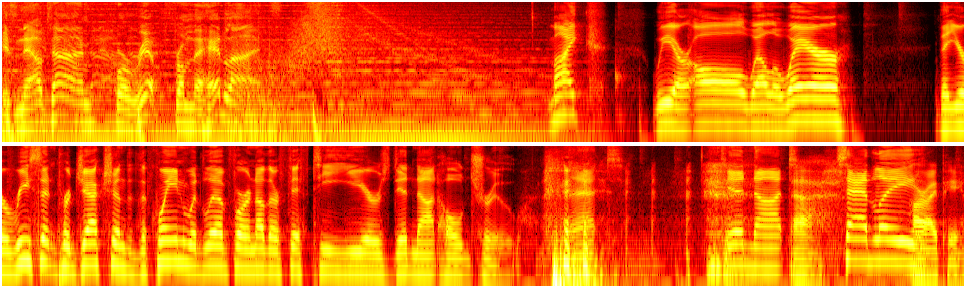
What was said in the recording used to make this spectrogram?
It's now time for Rip from the Headlines. Mike, we are all well aware that your recent projection that the Queen would live for another 50 years did not hold true. That did not. Ah. Sadly, R.I.P.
